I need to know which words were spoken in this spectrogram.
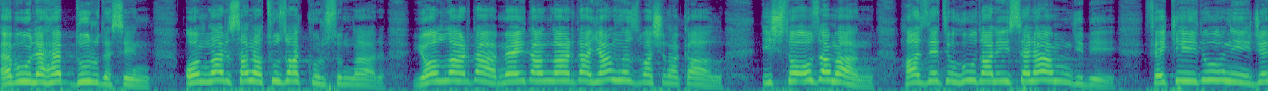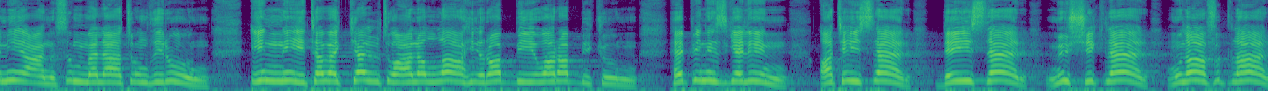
Ebu Leheb dur desin. Onlar sana tuzak kursunlar. Yollarda, meydanlarda yalnız başına kal. İşte o zaman Hz. Hud aleyhisselam gibi fekiduni cemi'an thumme la tunzirun inni tevekkeltu alallahi rabbi ve rabbikum hepiniz gelin ateistler, deistler, müşrikler, münafıklar,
